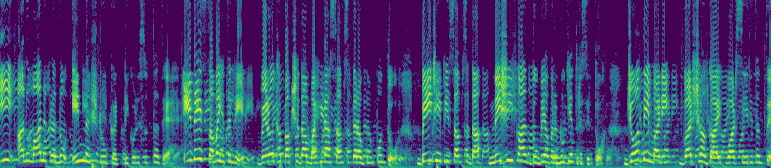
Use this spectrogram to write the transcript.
ಈ ಅನುಮಾನಗಳನ್ನು ಇನ್ನಷ್ಟು ಗಟ್ಟಿಗೊಳಿಸುತ್ತದೆ. ಇದೇ ಸಮಯದಲ್ಲಿ ವಿರೋಧ ಪಕ್ಷದ ಮಹಿಳಾ ಸಂಸದರ ಗುಂಪೊಂದು ಬಿಜೆಪಿ ಸಂಸದ ನಿಶಿಕಾಂತ್ ದುಬೆ ಅವರನ್ನು ಎದುರಿಸಿತ್ತು. ಜ್ಯೋತಿ ಮಣಿ, ವರ್ಷ ಗಾಯಕ್ವಾಡ್ ಸೇರಿದಂತೆ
